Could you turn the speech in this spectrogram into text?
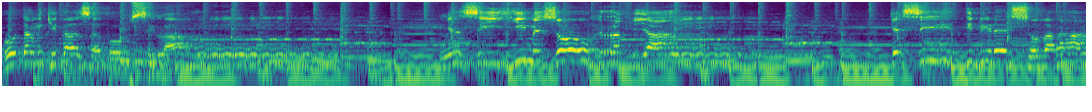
Όταν κοιτάς από ψηλά μοιάζει γη με ζωγραφιά. Και εσύ την πήρες σοβαρά.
